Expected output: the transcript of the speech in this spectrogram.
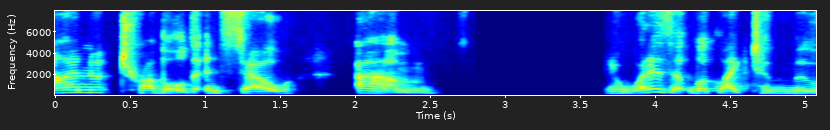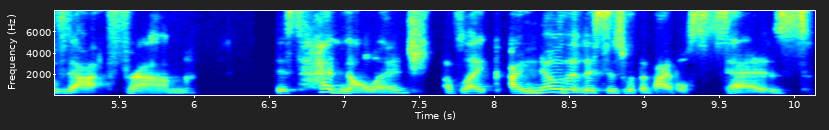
untroubled. And so, um, you know, what does it look like to move that from this head knowledge of like, I know that mm-hmm. this is what the Bible says,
